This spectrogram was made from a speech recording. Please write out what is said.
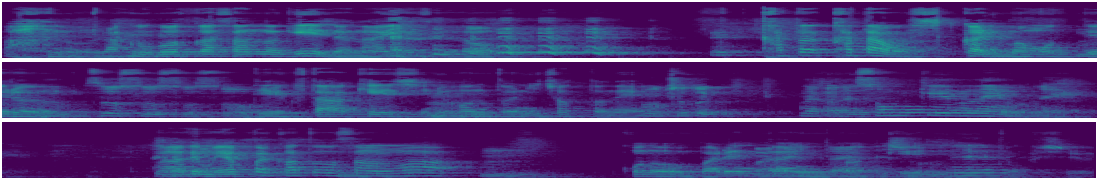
あの落語家さんの芸じゃないですけど 型型をしっかり守ってるうんそうそうそうそう。ディレクター形式に本当にちょっとね、もうちょっとなんかね尊敬の念をねあでもやっぱり加藤さんはうんこのバレンタインパッケージ特集、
